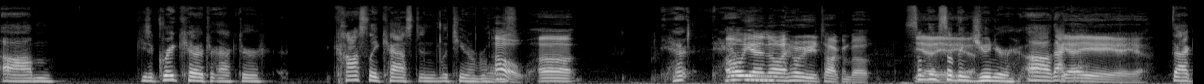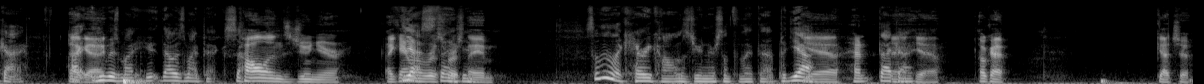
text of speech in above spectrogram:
um, he's a great character actor constantly cast in latino roles oh uh Har- oh yeah no I heard what you're talking about something yeah, yeah, something yeah. junior uh that yeah guy yeah yeah yeah that guy That I- guy. he was my he, that was my pick so. Collins Jr. I can't Yes, remember his first you. name something like Harry Collins Jr. or something like that. But yeah, yeah Hen- that guy. yeah okay gotcha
